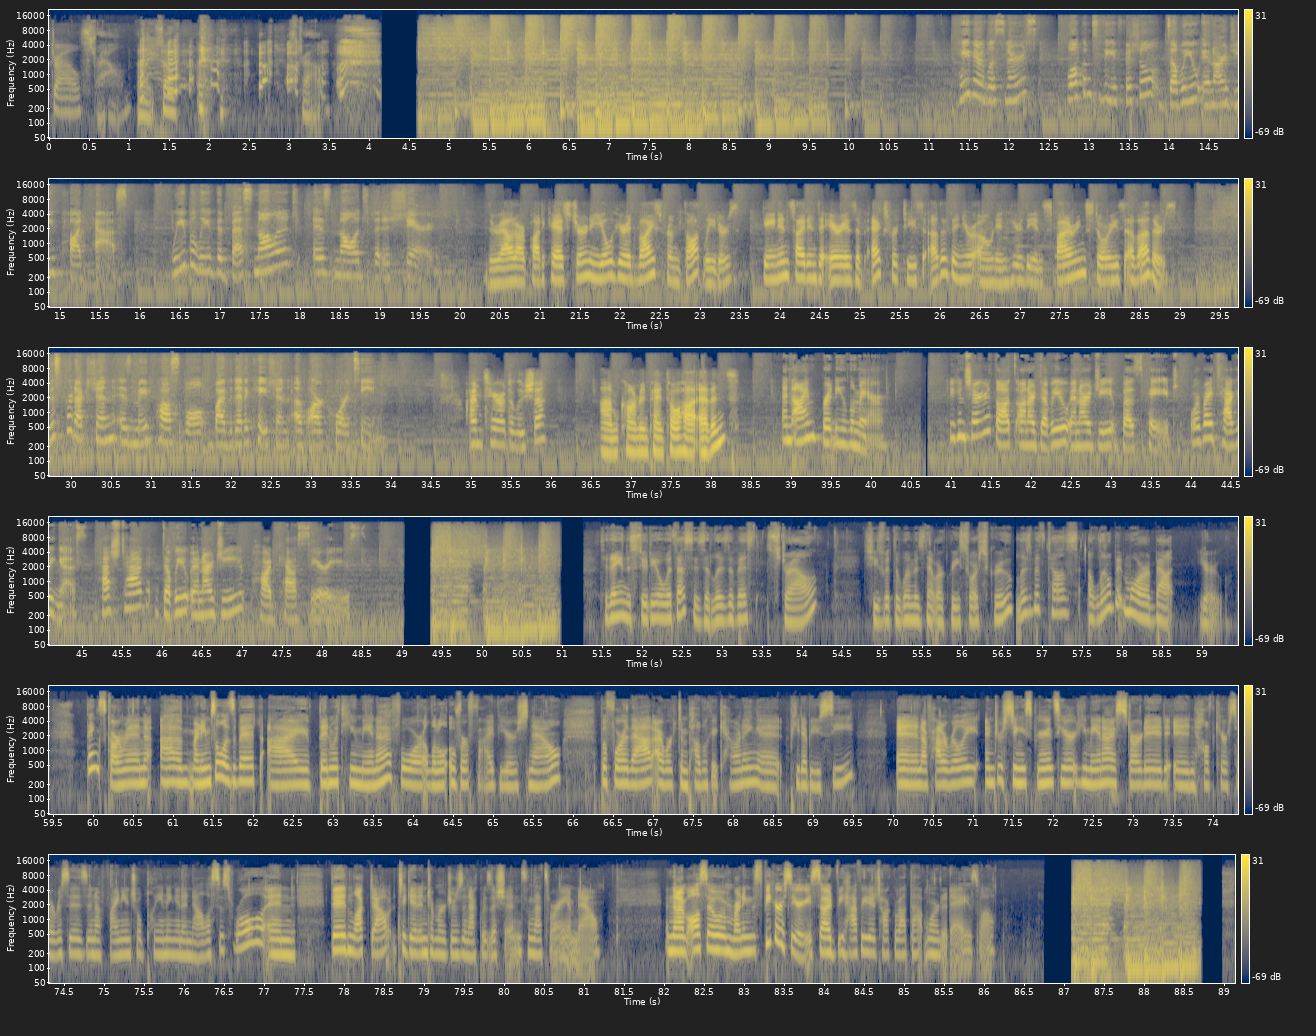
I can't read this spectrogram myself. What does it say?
Stroud. Stroud. Uh, so, Stroud. Hey there, listeners. Welcome to the official WNRG podcast. We believe the best knowledge is knowledge that is shared. Throughout our podcast journey, you'll hear advice from thought leaders, gain insight into areas of expertise other than your own, and hear the inspiring stories of others. This production is made possible by the dedication of our core team. I'm Tara DeLucia. I'm Carmen Pantoja Evans. And I'm Brittany Lemaire. You can share your thoughts on our WNRG Buzz page or by tagging us, hashtag WNRG Podcast Series. Today in the studio with us is Elizabeth Strehl. She's with the Women's Network Resource Group. Elizabeth, tell us a little bit more about you. Thanks, Carmen. Um, my name's Elizabeth. I've been with Humana for a little over five years now. Before that, I worked in public accounting at PwC and I've had a really interesting experience here at Humana. I started in healthcare services in a financial planning and analysis role, and then lucked out to get into mergers and acquisitions, and that's where I am now. And then I'm also running the speaker series, so I'd be happy to talk about that more today as well.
